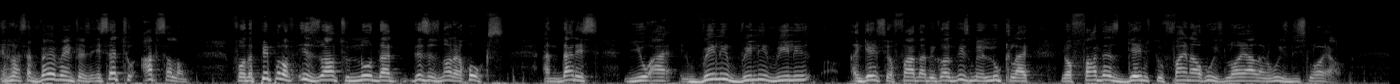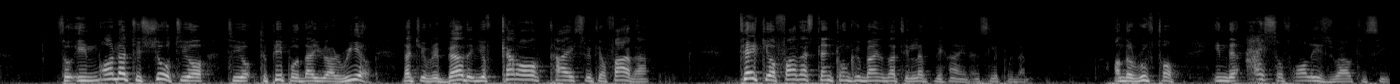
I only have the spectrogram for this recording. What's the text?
it was a very, very interesting. He said to Absalom, for the people of Israel to know that this is not a hoax, and that is, you are really, really, really against your father because this may look like your father's games to find out who is loyal and who is disloyal. So in order to show to your to your to people that you are real, that you've rebelled, you've cut all ties with your father, take your father's ten concubines that he left behind and sleep with them on the rooftop in the eyes of all Israel to see.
